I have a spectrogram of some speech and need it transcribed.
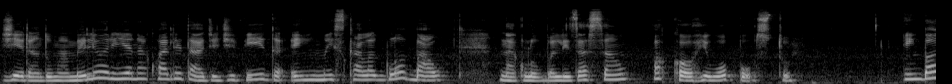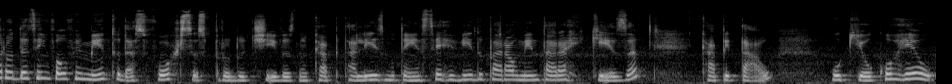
gerando uma melhoria na qualidade de vida em uma escala global. Na globalização, ocorre o oposto. Embora o desenvolvimento das forças produtivas no capitalismo tenha servido para aumentar a riqueza, capital, o que ocorreu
